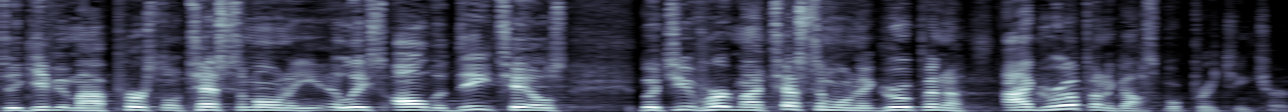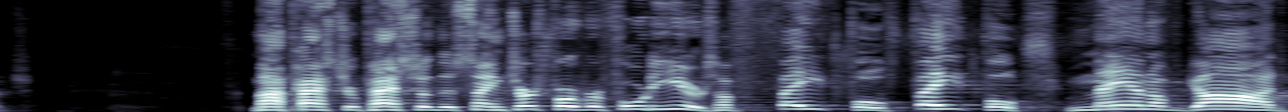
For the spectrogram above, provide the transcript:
to give you my personal testimony, at least all the details, but you've heard my testimony. I grew up in a, I grew up in a gospel preaching church. My pastor pastored the same church for over 40 years, a faithful, faithful man of God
